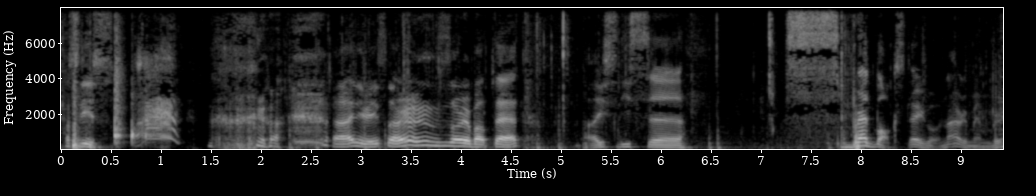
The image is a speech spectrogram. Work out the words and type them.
what's this? uh, anyways, sorry, sorry about that. Uh, is this uh, bread box? There you go. Now I remember.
